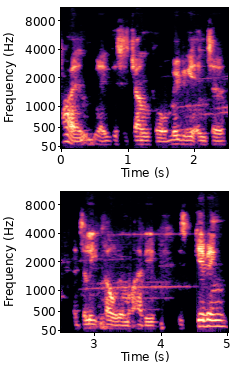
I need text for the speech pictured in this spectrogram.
client, you know, this is junk or moving it into a delete folder and what have you, is giving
